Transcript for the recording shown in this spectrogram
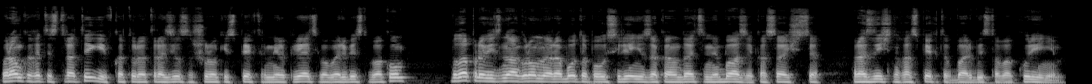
В рамках этой стратегии, в которой отразился широкий спектр мероприятий по борьбе с табаком, была проведена огромная работа по усилению законодательной базы, касающейся различных аспектов борьбы с табакокурением.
